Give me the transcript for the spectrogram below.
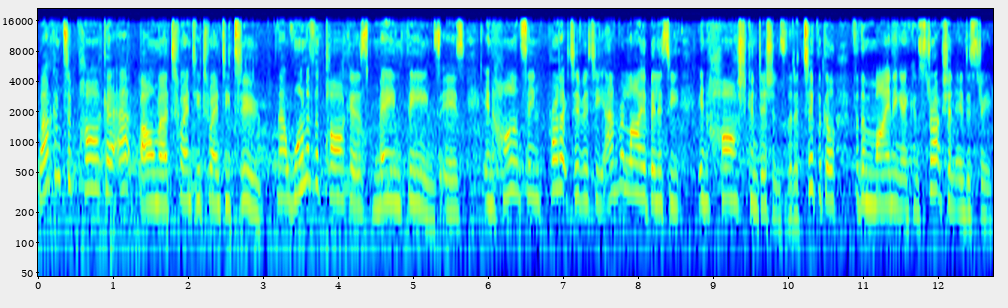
Welcome to Parker at Bauma 2022. Now, one of the Parker's main themes is enhancing productivity and reliability in harsh conditions that are typical for the mining and construction industry.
